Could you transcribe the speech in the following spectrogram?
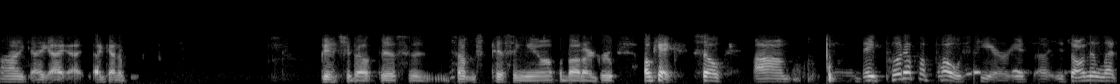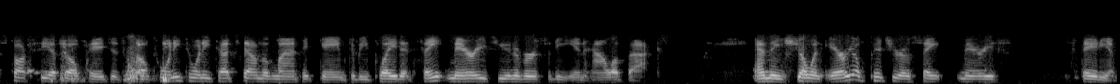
I I I, I got to bitch about this. And something's pissing me off about our group. Okay, so um, they put up a post here. It's uh, it's on the Let's Talk CFL page. It's called 2020 Touchdown Atlantic Game to be played at St. Mary's University in Halifax, and they show an aerial picture of St. Mary's Stadium.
